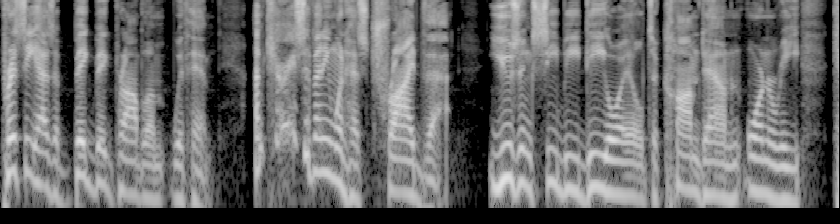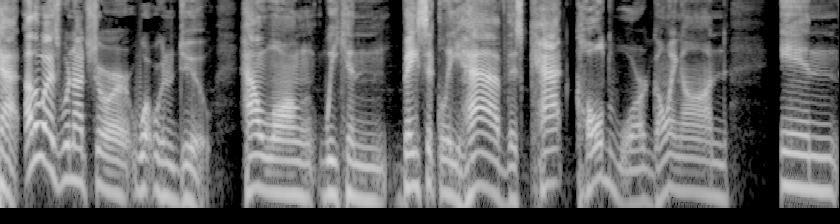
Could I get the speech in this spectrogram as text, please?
Prissy has a big, big problem with him. I'm curious if anyone has tried that using CBD oil to calm down an ornery cat. Otherwise, we're not sure what we're going to do. How long we can basically have this cat cold war going on in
